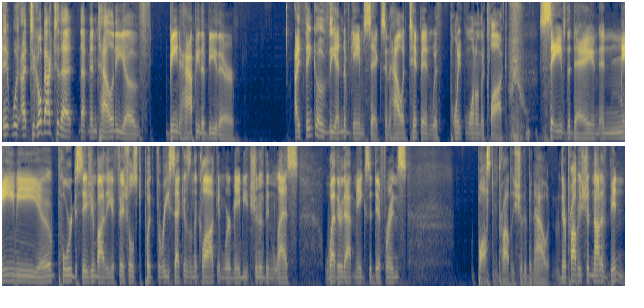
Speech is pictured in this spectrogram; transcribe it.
it would uh, to go back to that that mentality of being happy to be there. I think of the end of Game Six and how a tip in with 0.1 on the clock saves the day, and, and maybe a poor decision by the officials to put three seconds on the clock, and where maybe it should have been less. Whether that makes a difference, Boston probably should have been out. There probably should not have been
